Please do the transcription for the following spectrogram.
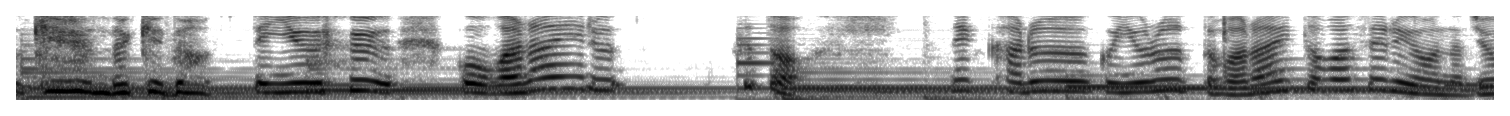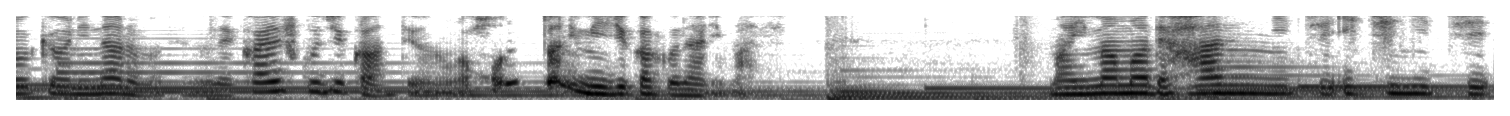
受けるんだけどっていうこう笑えるふと、ね、軽くゆるっと笑い飛ばせるような状況になるまでのね回復時間っていうのが本当に短くなります。まあ、今まで半日1日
